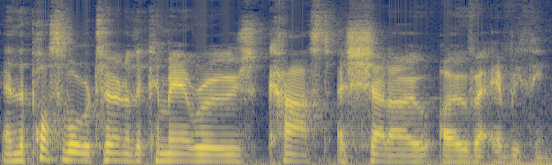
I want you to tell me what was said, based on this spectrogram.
and the possible return of the Khmer Rouge cast a shadow over everything.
